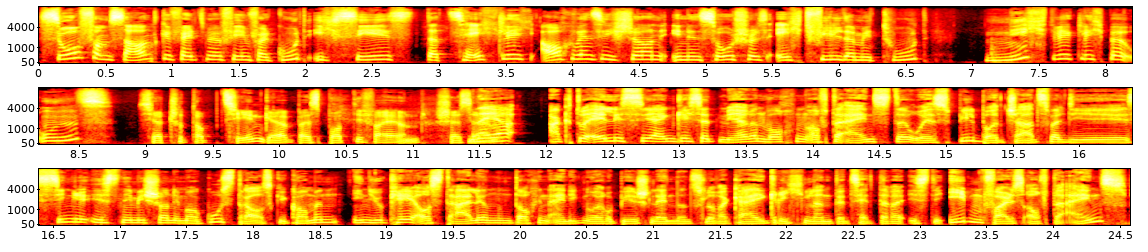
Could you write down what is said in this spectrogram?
So vom Sound gefällt es mir auf jeden Fall gut. Ich sehe es tatsächlich, auch wenn sich schon in den Socials echt viel damit tut, nicht wirklich bei uns. Sie hat schon Top 10, gell, bei Spotify und Shazam. Naja, aktuell ist sie eigentlich seit mehreren Wochen auf der 1 der US Billboard Charts, weil die Single ist nämlich schon im August rausgekommen. In UK, Australien und auch in einigen europäischen Ländern, Slowakei, Griechenland etc. ist die ebenfalls auf der 1.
